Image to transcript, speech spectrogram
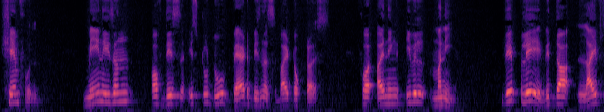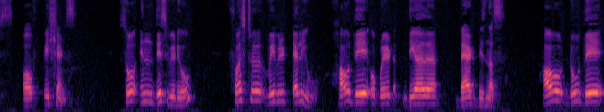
shameful. Main reason of this is to do bad business by doctors for earning evil money. They play with the lives of patients. So in this video, first uh, we will tell you how they operate their bad business. How do they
